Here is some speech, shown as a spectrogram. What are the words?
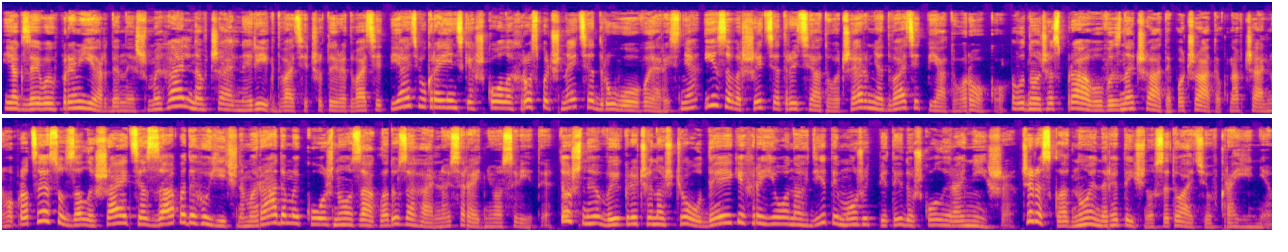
Як заявив прем'єр Денис Шмигаль, навчальний рік 24-25 в українських школах розпочнеться 2 вересня і завершиться 30 червня 25 року. Водночас право визначати початок навчального процесу залишається за педагогічними радами кожного закладу загальної середньої освіти. Тож не виключено, що у деяких регіонах діти можуть піти до школи раніше через складну енергетичну ситуацію в країні.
